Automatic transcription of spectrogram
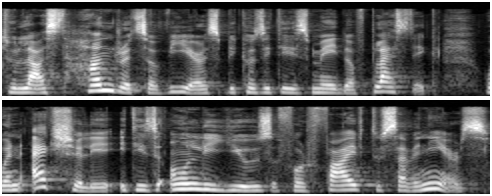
to last hundreds of years because it is made of plastic, when actually it is only used for five to seven years,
